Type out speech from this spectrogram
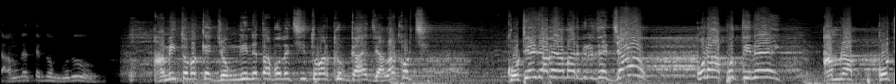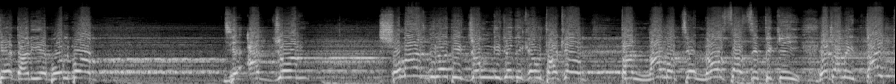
সামনে থেকে গুরু। আমি তোমাকে জঙ্গি নেতা বলেছি, তোমার খুব গায়ে জ্বালা করছে। কোর্টে যাবে আমার বিরুদ্ধে, যাও! কোনো আপত্তি নেই। আমরা কোর্টে দাঁড়িয়ে বলব যে একজন সমাজ বিরোধী জঙ্গি যদি কেউ থাকে, তার নাম হচ্ছে নওসাদ সিদ্দিকী। এটা আমি দায়িত্ব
